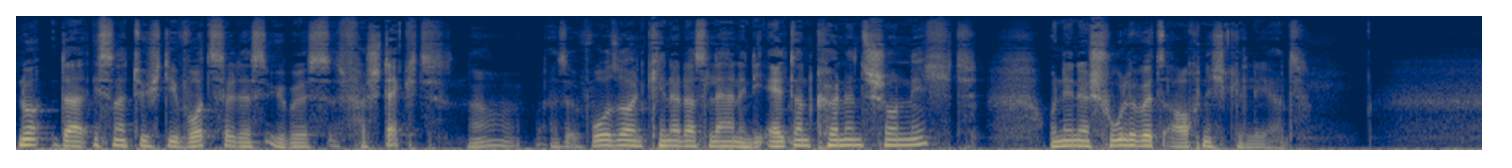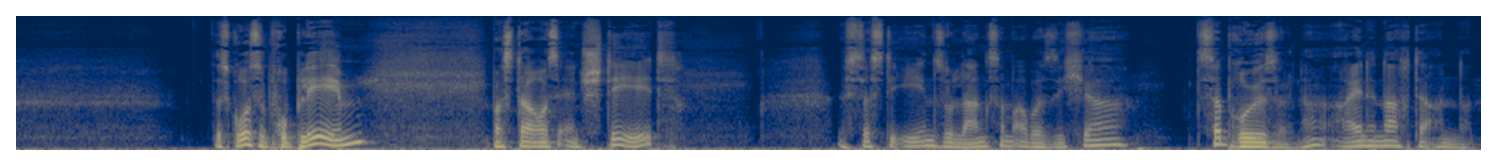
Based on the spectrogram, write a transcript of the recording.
Nur da ist natürlich die Wurzel des Übels versteckt. Ne? Also wo sollen Kinder das lernen? Die Eltern können es schon nicht und in der Schule wird es auch nicht gelehrt. Das große Problem, was daraus entsteht, ist, dass die Ehen so langsam aber sicher zerbröseln, ne? eine nach der anderen.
